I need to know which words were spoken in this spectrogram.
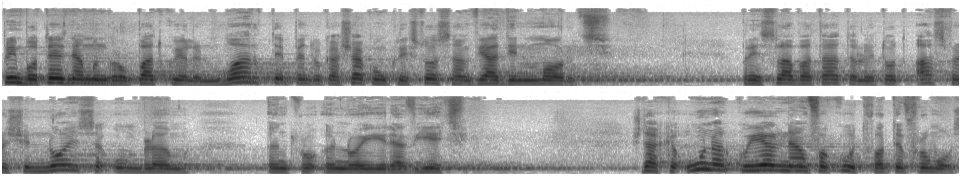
prin botez ne-am îngropat cu El în moarte, pentru că așa cum Hristos a înviat din morți, prin slava Tatălui, tot astfel și noi să umblăm într-o înnoire a vieții. Și dacă una cu El ne-am făcut, foarte frumos,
